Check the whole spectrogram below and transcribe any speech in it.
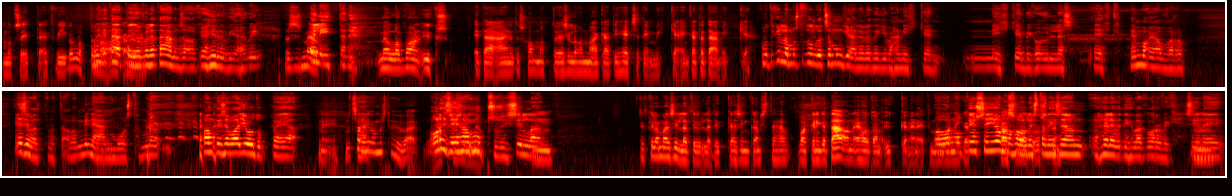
Mutta sitten, että viikonloppuna on etäät ei ole vielä tähän mennessä oikein hirviä hyvin No siis me, pelittänyt. me ollaan vaan yksi etääänitys hommattu ja silloin mä käytin headsetin mikkiä, enkä tätä mikkiä. Mutta kyllä musta tuntuu, että se munkin ääni oli jotenkin vähän nihkeen, nihkeempi kuin ylles. Ehkä. En mä ihan varma. Ei se välttämättä ole, minä en muista. Me pantiin se vaan YouTubeen ja Niin, mutta se oli mun mielestä hyvä. oli se ihan hupsu siis sillä Mm. Kyllä mä sillä tyylillä tykkäisin kanssa tehdä, vaikka niinku tää on ehdoton ykkönen. Että On, mutta niinku jos ei ole mahdollista, niin se on helvetin hyvä korvike. Siinä Mm. ei,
